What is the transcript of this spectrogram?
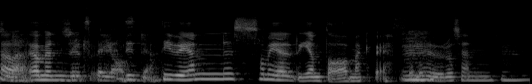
Ja, sådär. ja, men det, det är ju en som är rent av Macbeth, Mm. eller hur? Och sen, Mm.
